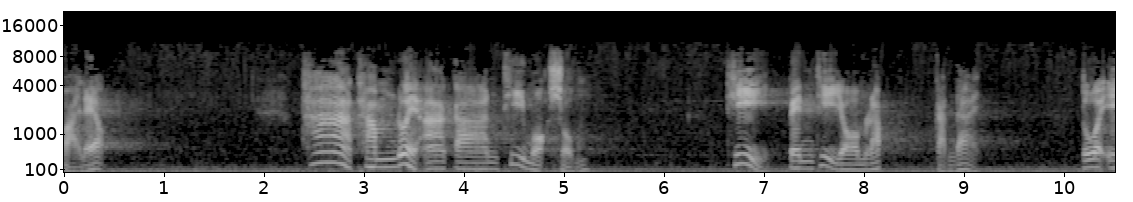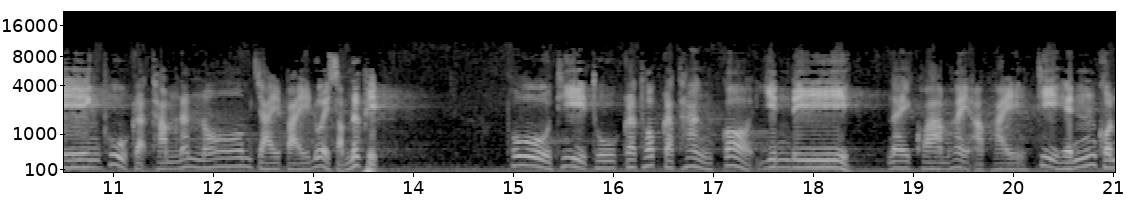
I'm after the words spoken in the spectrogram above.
ฝ่ายแล้ว ถ้าทำด้วยอาการที่เหมาะสม ที่เป็นที่ยอมรับกันได้ ตัวเองผู้กระทำนั้นน้อมใจไปด้วยสำนึกผิด ผู้ที่ถูกกระทบกระทั่งก็ยินดีในความให้อภัยที่เห็นคน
